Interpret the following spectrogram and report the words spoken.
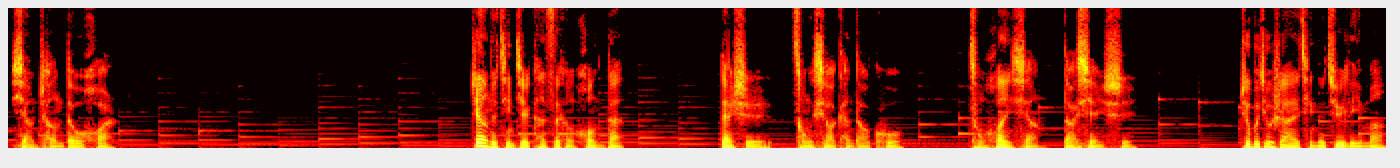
香肠豆花。这样的情节看似很荒诞，但是从小看到哭。从幻想到现实，这不就是爱情的距离吗？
